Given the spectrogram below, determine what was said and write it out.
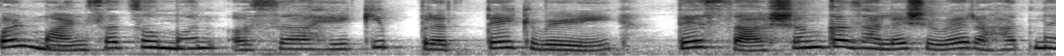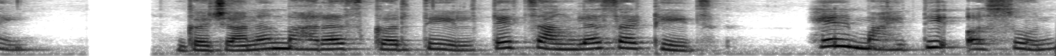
पण माणसाचं मन असं आहे की प्रत्येक वेळी ते साशंक झाल्याशिवाय राहत नाही. गजानन महाराज करतील ते चांगल्यासाठीच हे माहिती असून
